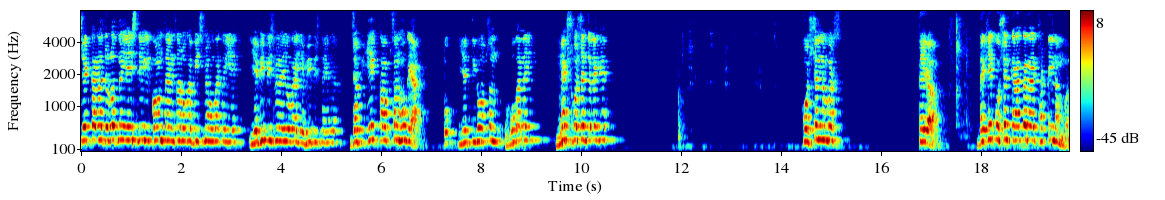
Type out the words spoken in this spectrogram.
चेक करना ज़रूरत नहीं है, इसलिए कि कौन सा आंसर होगा, बीच में होगा तो ये ये भी बीच में नहीं होगा, ये भी बीच नहीं होगा। जब एक का ऑप्शन हो गया तो ये तीनों ऑप्शन होगा नहीं। नेक्स्ट क्वेश्चन चलेंगे। क्वेश्चन नंबर तेरह। देखिए क्वेश्चन क्या कर रहा है? थर्टी नंबर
